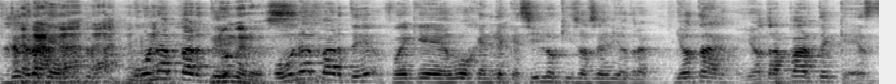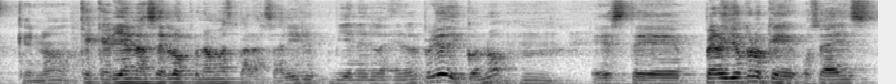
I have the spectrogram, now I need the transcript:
yo, yo creo que una parte, Números. una parte fue que hubo gente que sí lo quiso hacer y otra, y otra, y otra parte que es que no. que querían hacerlo nada más para salir bien en, la- en el periódico, ¿no? Ujú. Este, pero yo creo que, o sea, es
